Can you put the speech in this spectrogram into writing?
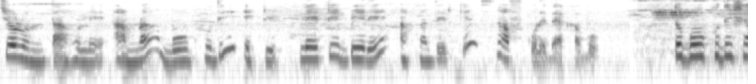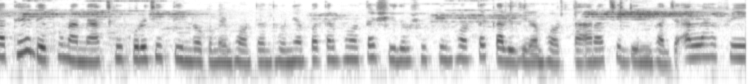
চলুন তাহলে আমরা বৌখুদি একটি প্লেটে বেড়ে আপনাদেরকে সাফ করে দেখাবো। তো বৌখুদির সাথে দেখুন, আমি আজকে করেছি তিন রকমের ভর্তা। ধনিয়া পাতার ভর্তা শীতল শুটকির ভর্তা, কালিজিরা ভর্তা, আর আছে ডিম ভাজা। আল্লাহ হাফিজ।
